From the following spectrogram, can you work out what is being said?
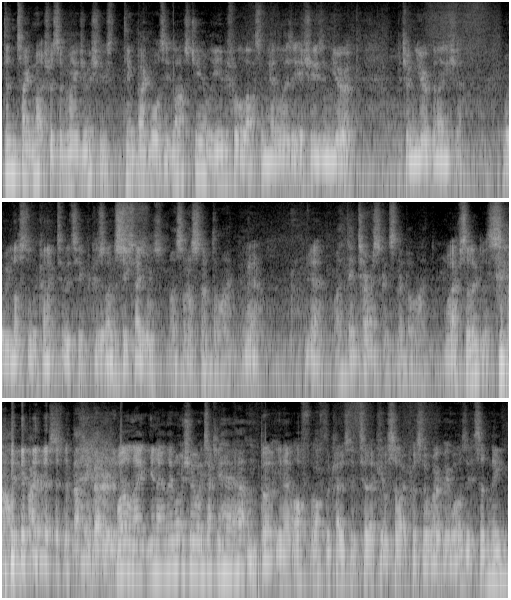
doesn't take much for some major issues. Think back, was it last year or the year before last when we had all those issues in Europe, between Europe and Asia, where we lost all the connectivity because of undersea cables. Well, someone snipped the line. Yeah, yeah. Well, I think terrorists could snip a line. Well, absolutely. Somali pirates with nothing better to do. Well, they, you know, they weren't sure exactly how it happened, but you know, off off the coast of Turkey or Cyprus or wherever it was, it suddenly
